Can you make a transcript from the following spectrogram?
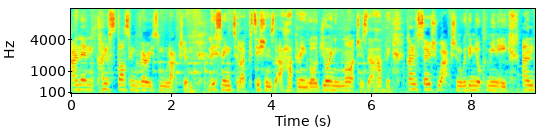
And then kind of starting with very small action, listening to like petitions that are happening or joining marches that are happening, kind of social action within your community. And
